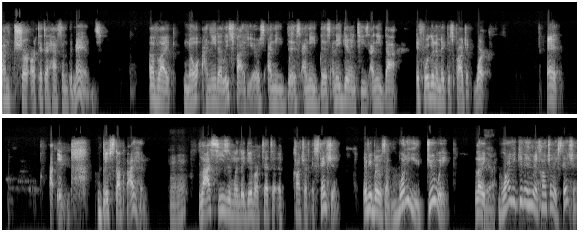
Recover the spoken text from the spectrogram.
I'm sure Arteta has some demands of like, no, I need at least five years. I need this. I need this. I need guarantees. I need that. If we're gonna make this project work, and I, it, they've stuck by him. Mm-hmm last season when they gave Arteta a contract extension, everybody was like, "What are you doing? Like, yeah. why are you giving him a contract extension?"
